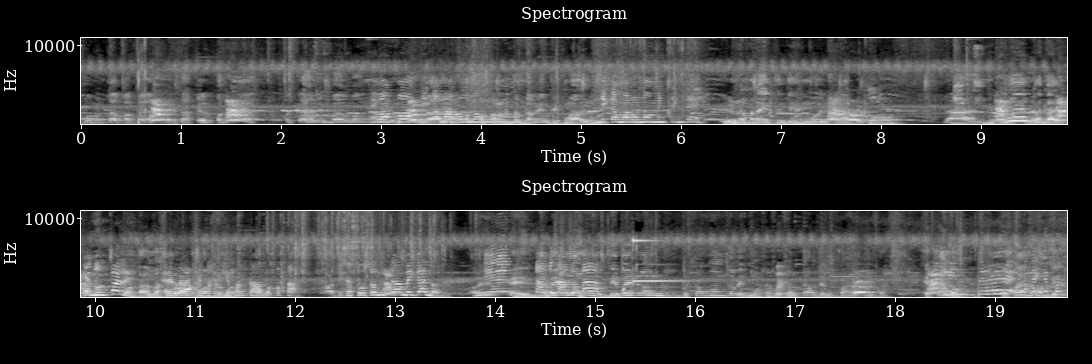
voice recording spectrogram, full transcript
pumunta, papayagan kita. Pero pag, pagka halimbawang Ewan ko, hindi ka marunong- paparamdam lang, hindi ko nga alam. Hindi ka marunong umintindi. Yun naman naintindihin mo, yung sinabi ko. Na hindi ko Ano alam. ba tayo? Ganun pala O, tama eh. Eh siguro, bakit babae. nakikipagtalo ka pa? O di sa susunod ka may ganun. Hindi na eh, di ba yun talo-talo pa. ang, di ba yun ang gusto kong gawin mo? Sa susunod ka, di mo paalam ka. Eh, paano? Hindi. Eh, paano bi- eh,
